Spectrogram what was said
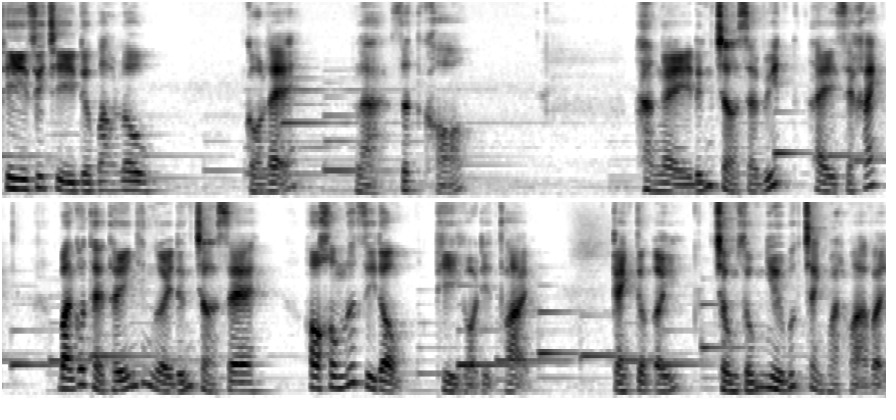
thì duy trì được bao lâu? Có lẽ là rất khó. Hàng ngày đứng chờ xe buýt hay xe khách, bạn có thể thấy những người đứng chờ xe, họ không lướt di động thì gọi điện thoại. Cảnh tượng ấy trông giống như bức tranh hoạt họa vậy.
